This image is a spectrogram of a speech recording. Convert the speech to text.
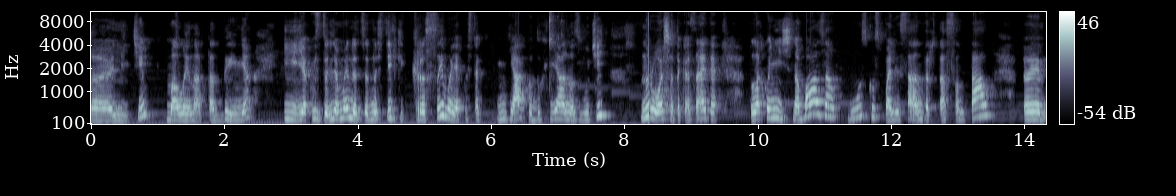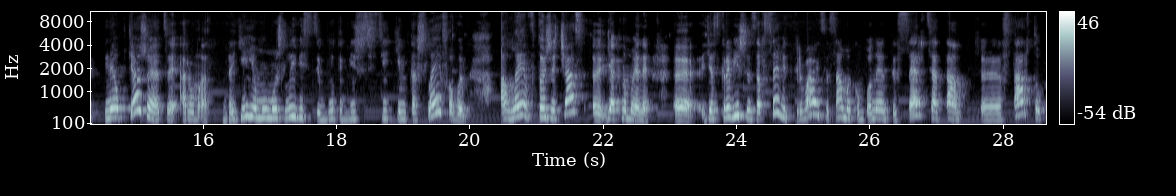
е, лічі, малина та диня. І якось для мене це настільки красиво, якось так м'яко, духмяно звучить. Ну, хороша така, знаєте, лаконічна база, мускус, палісандр та сантал. Е, не обтяжує цей аромат, дає йому можливість бути більш стійким та шлейфовим, але в той же час, е, як на мене, е, яскравіше за все відкриваються саме компоненти серця та старту.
